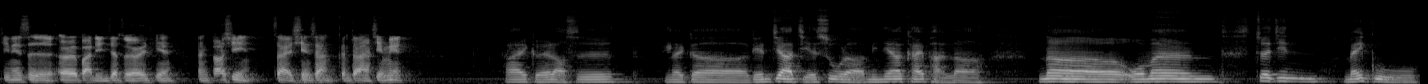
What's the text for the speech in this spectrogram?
今天是二二八年假最后一天，很高兴在线上跟大家见面。嗨，葛雷老师，那个年假结束了，明天要开盘了。那我们最近美股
